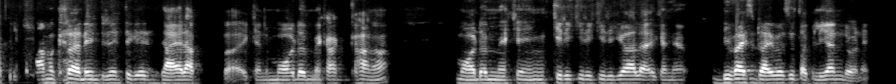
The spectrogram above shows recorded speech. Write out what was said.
අපි තාම කරන්නේ ඉන්ටර්නෙට් එකේ ඩයල් අප් ඒ කියන්නේ මෝඩම් එකක් ගහනවා මෝඩම් එකෙන් කිරි කිරි කිරි ගාලා ඒ කියන්නේ ඩිවයිස් ඩ්‍රයිවර්ස් උත් අපි ලියන්න ඕනේ.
